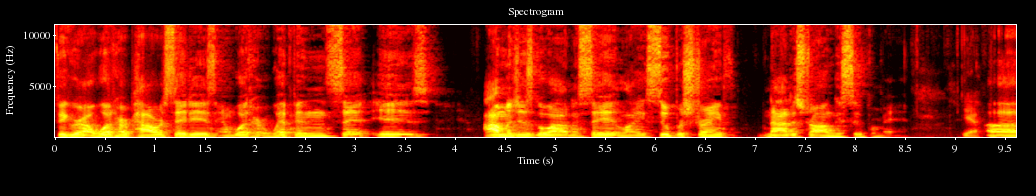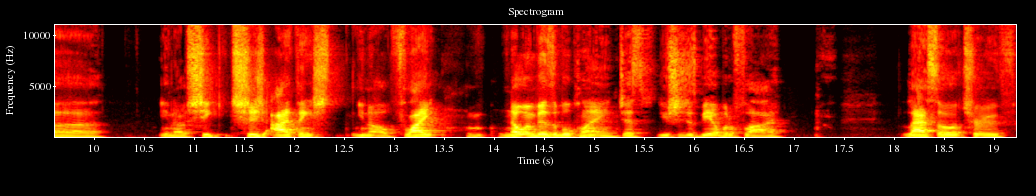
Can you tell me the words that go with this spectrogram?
figure out what her power set is and what her weapon set is. I'm gonna just go out and say it like super strength, not as strong as Superman. Yeah. Uh, you know, she she I think she, you know, flight, no invisible plane, just you should just be able to fly. Lasso of truth.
